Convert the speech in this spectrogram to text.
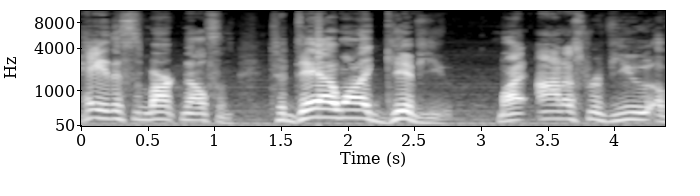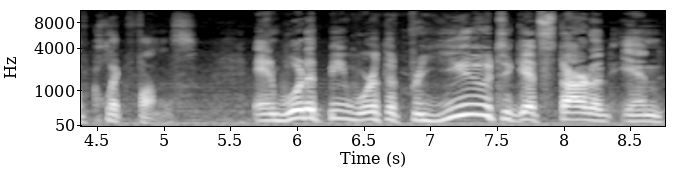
Hey, this is Mark Nelson. Today I want to give you my honest review of ClickFunnels. And would it be worth it for you to get started in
